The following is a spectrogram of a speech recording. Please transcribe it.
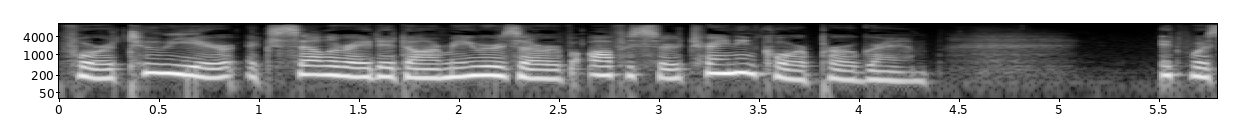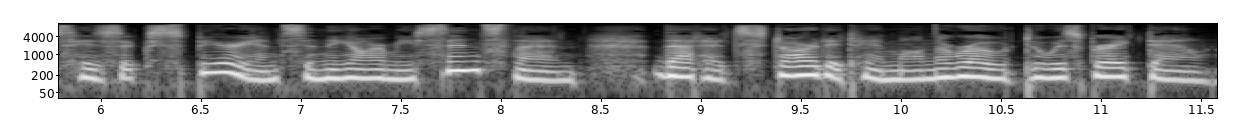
for a two year Accelerated Army Reserve Officer Training Corps program. It was his experience in the Army since then that had started him on the road to his breakdown.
